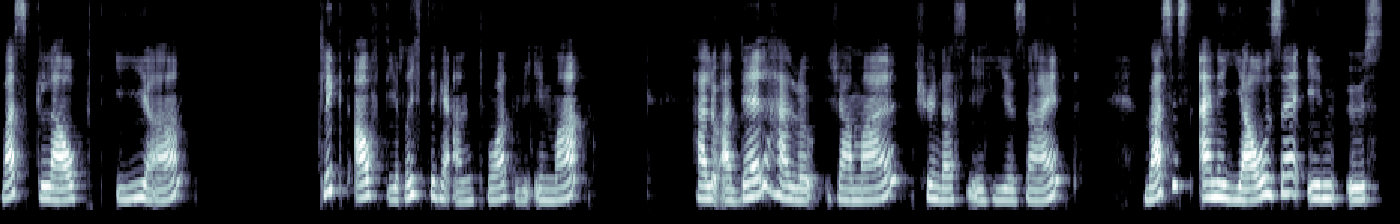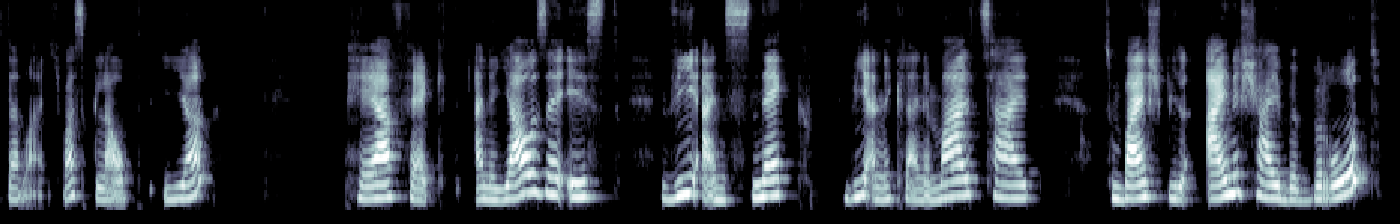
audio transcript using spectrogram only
Was glaubt ihr? Klickt auf die richtige Antwort, wie immer. Hallo Adele, hallo Jamal, schön, dass ihr hier seid. Was ist eine Jause in Österreich? Was glaubt ihr? Perfekt. Eine Jause ist wie ein Snack, wie eine kleine Mahlzeit, zum Beispiel eine Scheibe Brot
